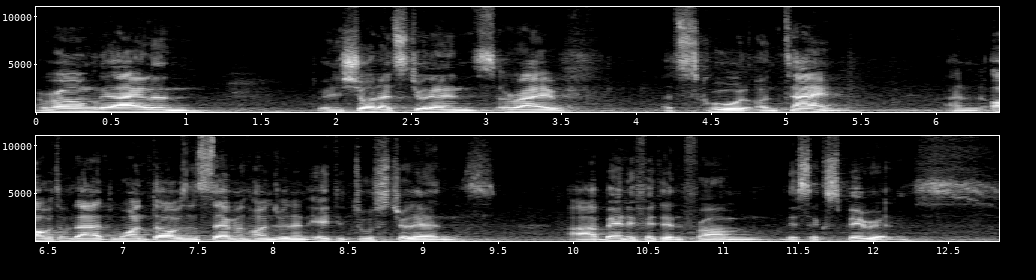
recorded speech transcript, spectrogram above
around the island to ensure that students arrive at school on time. And out of that, 1,782 students are benefiting from this experience.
